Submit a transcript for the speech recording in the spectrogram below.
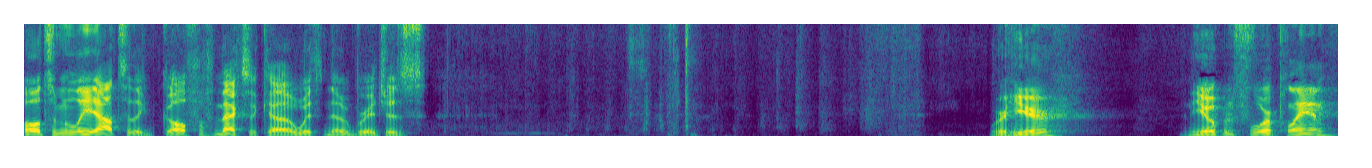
ultimately out to the Gulf of Mexico with no bridges. We're here in the open floor plan.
